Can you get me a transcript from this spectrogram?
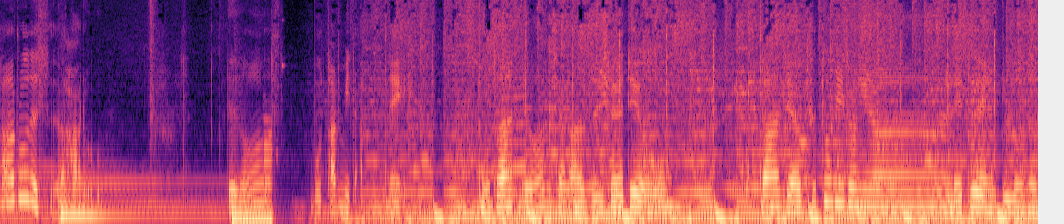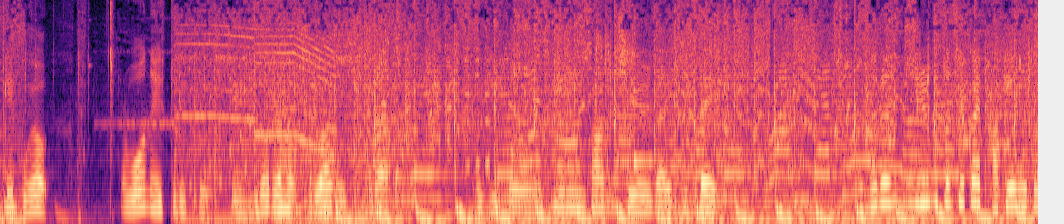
하루 됐어요. 하루. 그래서 못합니다. 네. 못하는 점 잘 알아두셔야 돼요. 일단 제가 튜토리얼이랑 레드 앤 블루는 깼고요. 원 에이스트리트 지금 1월을 하, 주로 하고 있습니다. 여기 뭐 1, 3, 7 다 있는데 오늘은 1부터 7까지 다 깨보죠.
